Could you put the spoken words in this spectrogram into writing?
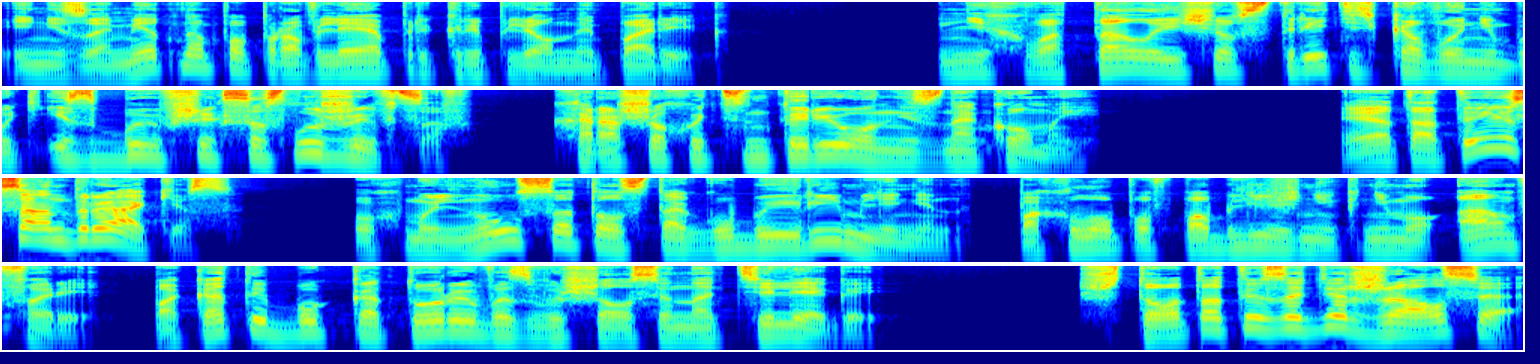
и незаметно поправляя прикрепленный парик. Не хватало еще встретить кого-нибудь из бывших сослуживцев. Хорошо, хоть Центурион незнакомый. «Это ты, Сандракис?» Ухмыльнулся толстогубый римлянин, похлопав поближней к нему амфоре, покатый бок которой возвышался над телегой. «Что-то ты задержался.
